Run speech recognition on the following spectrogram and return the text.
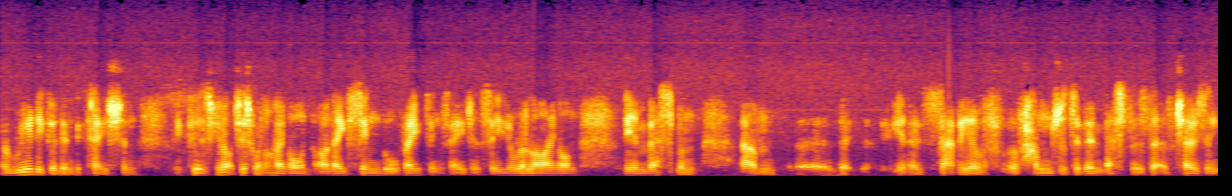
a really good indication because you're not just relying on, on a single ratings agency, you're relying on the investment um, uh, you know, savvy of, of hundreds of investors that have chosen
